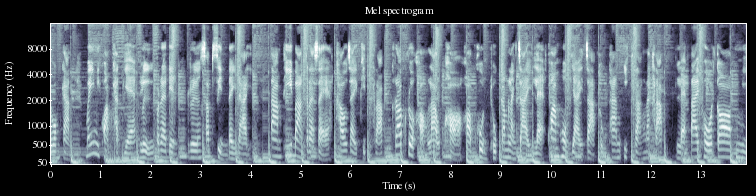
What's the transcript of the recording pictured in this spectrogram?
ร่วมกัน ไม่มีความขัดแย้งหรือประเด็นเรื่องทรัพย์สินใด ๆตามที่บางกระแสเข้าใจผิดครับ ครอบครัวของเราขอขอบคุณทุกกำลังใจ และความห่วงใยจากทุกท่านอีกครั้งนะครับ และใต้โพสต์ก็มี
